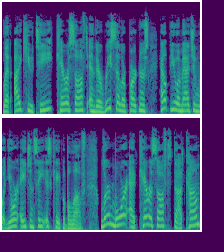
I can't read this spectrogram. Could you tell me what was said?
Let IQT, Carahsoft, and their reseller partners help you imagine what your agency is capable of. Learn more at carahsoft.com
